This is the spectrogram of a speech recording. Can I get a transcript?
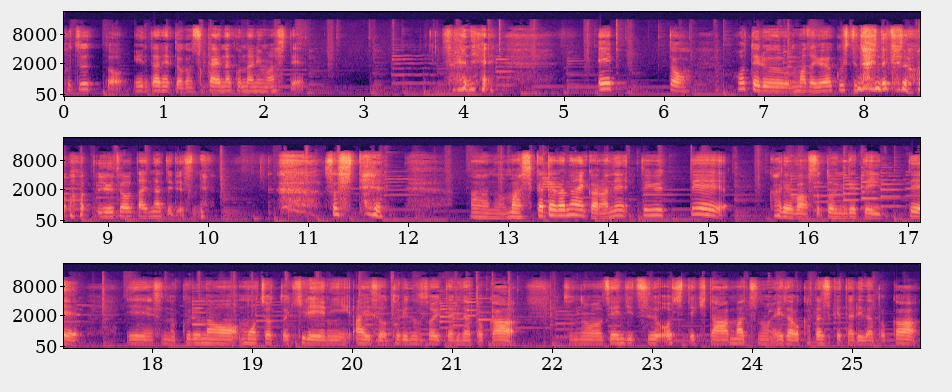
プツッとインターネットが使えなくなりまして。それで えっとホテルまだ予約してないんだけど という状態になってですね。そしてあのまあ仕方がないからねと言って彼は外に出て行って、えー、その車をもうちょっときれいにアイスを取り除いたりだとかその前日落ちてきた松の枝を片付けたりだとか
